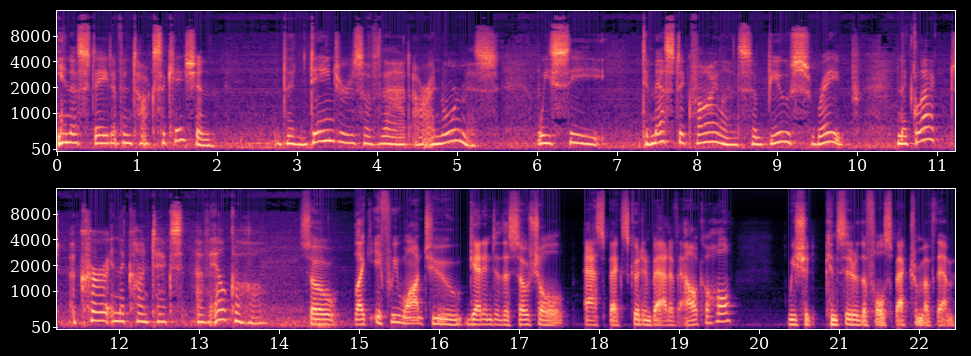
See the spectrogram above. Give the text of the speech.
in a state of intoxication. The dangers of that are enormous. We see domestic violence, abuse, rape, neglect occur in the context of alcohol. So, like, if we want to get into the social aspects, good and bad, of alcohol, we should consider the full spectrum of them.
